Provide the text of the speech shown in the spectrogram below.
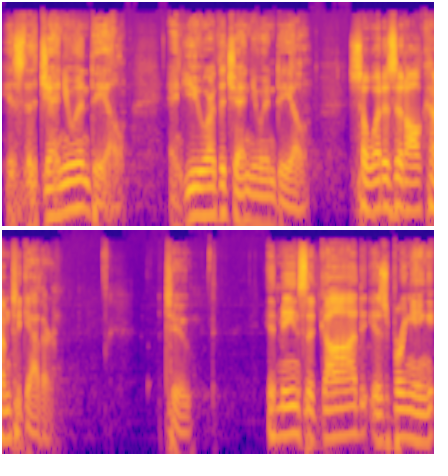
is the genuine deal and you are the genuine deal. So, what does it all come together to? It means that God is bringing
